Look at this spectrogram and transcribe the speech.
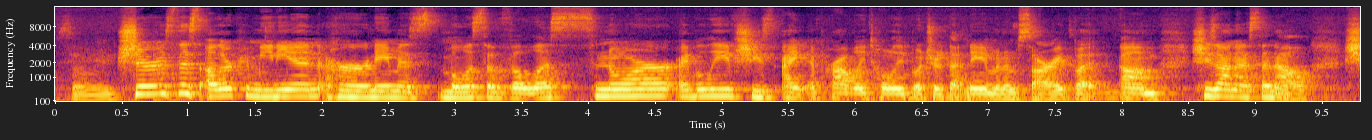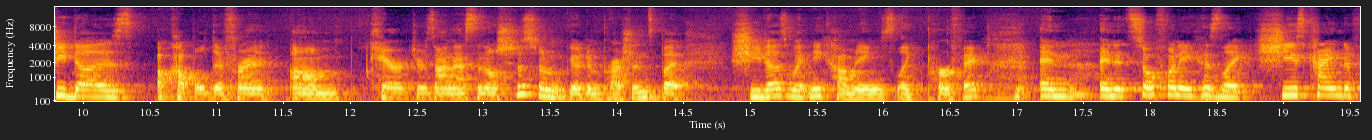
silly. There is this other comedian. Her name is Melissa Villaseñor, I believe. She's I probably totally butchered that name, and I'm sorry, but um, she's on SNL. She does a couple different um, characters on SNL. She does some good impressions, but she does Whitney Cummings like perfect, and and it's so funny because like she's kind of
